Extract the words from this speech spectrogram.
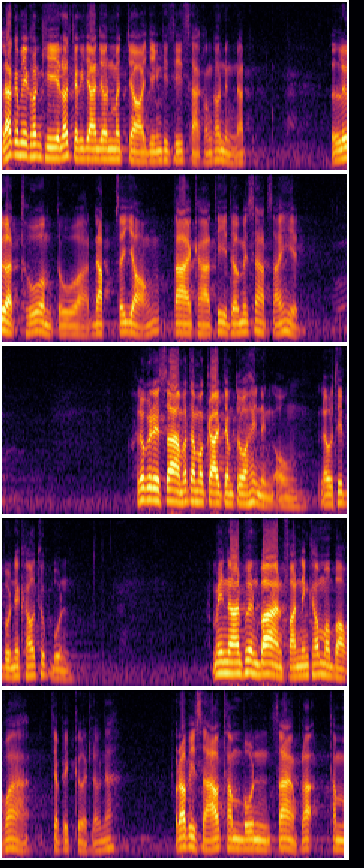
แล้วก็มีคนขี่รถจักรยานยนต์มาจ่อยิงที่ศีรษะของเขาหนึ่งนัด เลือดท่วมตัว ดับสยองตายคาที่โดยไม่ทราบสาเหตุ แล้วก็ได้สร้างพระธรรมกายจำตัวให้หนึ่งองค์ แล้วอุทิศบุญให้เขาทุกบุญ ไม่นานเพื่อนบ้านฝันเห็นเขามาบอกว่าจะไปเกิดแล้วนะเพราะพี่สาวทำบุญสร้างพระธรรม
